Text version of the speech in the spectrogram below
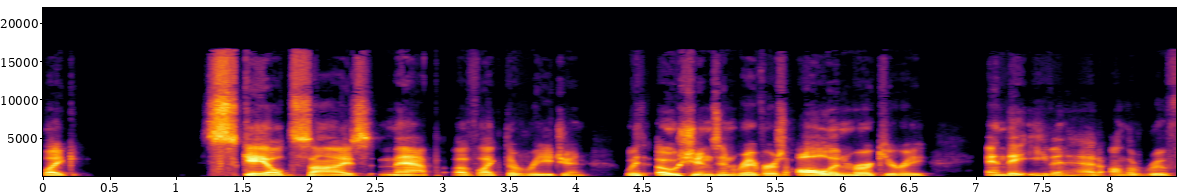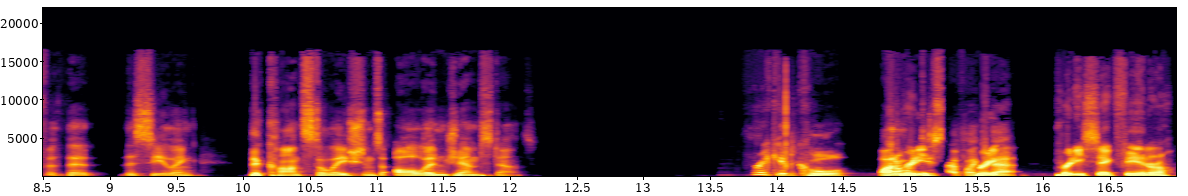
like scaled size map of like the region with oceans and rivers all in mercury and they even had on the roof of the the ceiling the constellations all in gemstones. Freaking cool. Why don't Pretty- we do stuff like pretty- that? pretty sick funeral.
